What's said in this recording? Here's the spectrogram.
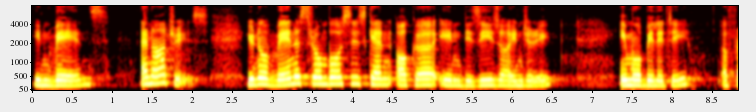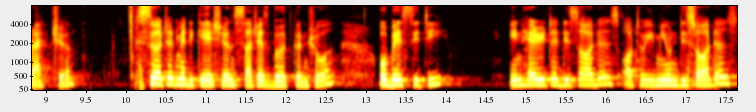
in veins and arteries. You know, venous thrombosis can occur in disease or injury, immobility, a fracture, certain medications such as birth control, obesity, inherited disorders, autoimmune disorders.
